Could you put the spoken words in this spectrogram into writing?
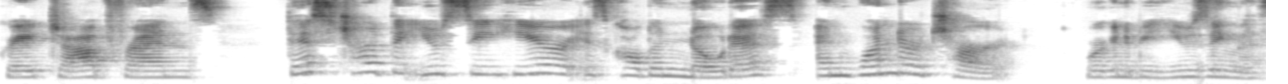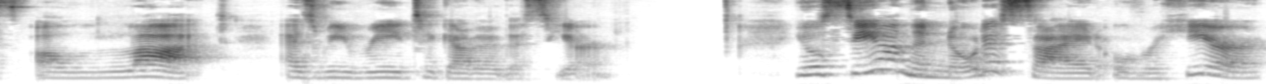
Great job, friends. This chart that you see here is called a notice and wonder chart. We're going to be using this a lot as we read together this year. You'll see on the notice side over here,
